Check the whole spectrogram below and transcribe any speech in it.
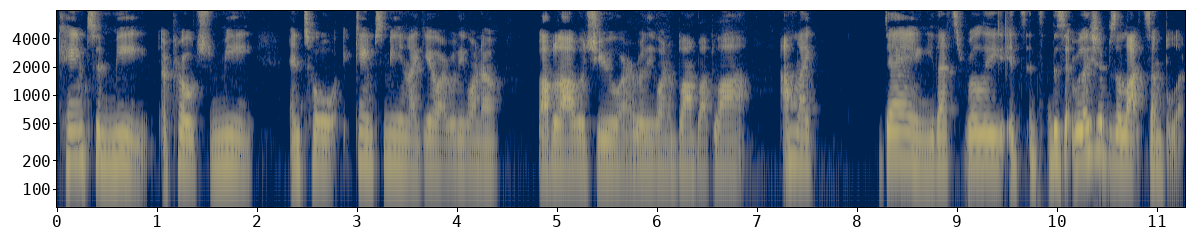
came to me, approached me and told came to me and like, yo, I really wanna blah blah with you or I really wanna blah blah blah. I'm like, dang, that's really it's, it's this relationship is a lot simpler.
